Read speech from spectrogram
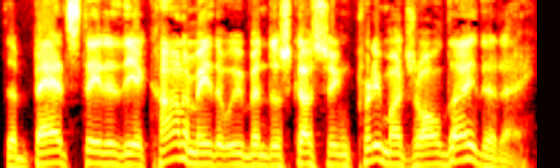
the bad state of the economy that we've been discussing pretty much all day today.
